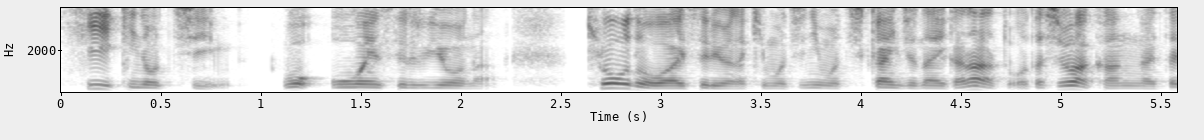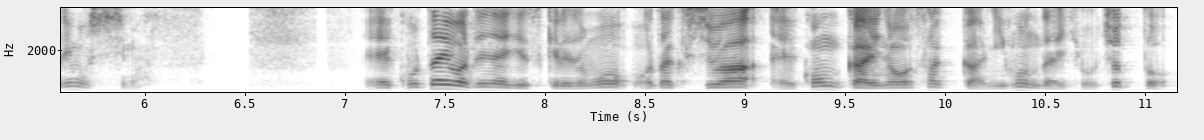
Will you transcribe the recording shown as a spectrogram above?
ひいきのチームを応援するような郷土を愛するような気持ちにも近いんじゃないかなと私は考えたりもします。えー、答えは出ないですけれども私は、え、今回のサッカー日本代表ちょっと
